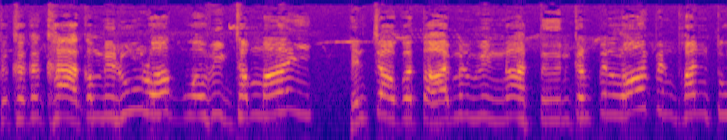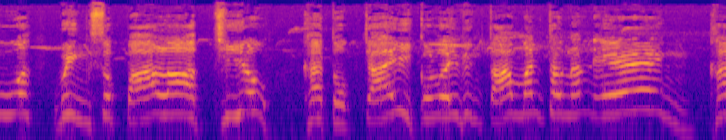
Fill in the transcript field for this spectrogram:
ข้าข้าข้าก็ไม่รู้หรอกว่าวิ่งทำไม เห็นเจ้ากระต่ายมันวิ่งหน้าตื่นกันเป็นร้อยเป็นพันตัว วิ่งสปาลาบเชียวข้าตกใจก็เลยวิ่งตามมันเท่านั้นเอง ข้า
